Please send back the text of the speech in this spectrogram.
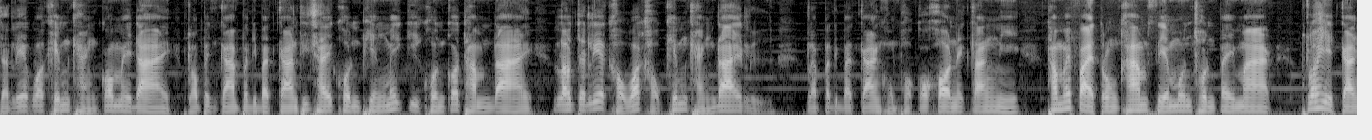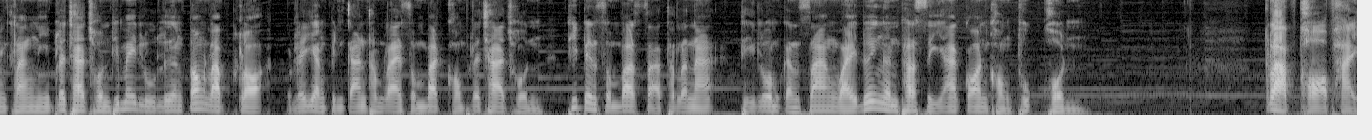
จะเรียกว่าเข้มแข็งก็ไม่ได้ เพราะเป็นการปฏิบัติการที่ใช้คนเพียงไม่กี่คนก็ทำได้ เราจะเรียกเขาว่าเขาเข้มแข็งได้หรือ และปฏิบัติการของพกคในครั้งนี้ทำให้ฝ่ายตรงข้ามเสียมวลชนไปมาก เพราะเหตุการณ์ครั้งนี้ประชาชนที่ไม่รู้เรื่องต้องรับเคราะห์และยังเป็นการทำลายสมบัติของประชาชน ที่เป็นสมบัติสาธารณะที่ร่วมกันสร้างไว้ด้วยเงินภาษีอากรของทุกคน กราบขออภัย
